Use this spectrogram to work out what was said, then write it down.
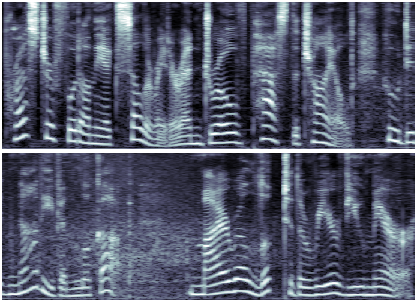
pressed her foot on the accelerator and drove past the child, who did not even look up. Myra looked to the rear view mirror.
